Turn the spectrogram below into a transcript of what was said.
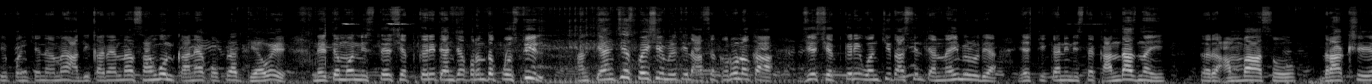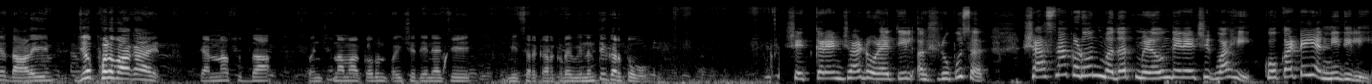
ते पंचनामे अधिकाऱ्यांना सांगून कान्याकोपऱ्यात घ्यावे. नाही तर मग नुसते शेतकरी त्यांच्यापर्यंत पोचतील आणि त्यांचेच पैसे मिळतील असं करू नका. जे शेतकरी वंचित असतील त्यांनाही मिळू द्या. याच ठिकाणी नुसतं कांदाच नाही. तर आंबा असो द्राक्षे डाळिंब जे फळबागा आहेत त्यांना सुद्धा पंचनामा करून पैसे देण्याची मी सरकारकडे विनंती करतो. शेतकऱ्यांच्या डोळ्यातील अश्रू पुसत शासनाकडून मदत मिळवून देण्याची ग्वाही कोकाटे यांनी दिली.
